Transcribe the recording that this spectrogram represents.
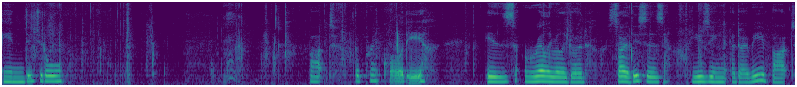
in digital. But the print quality is really, really good. So this is using Adobe, but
